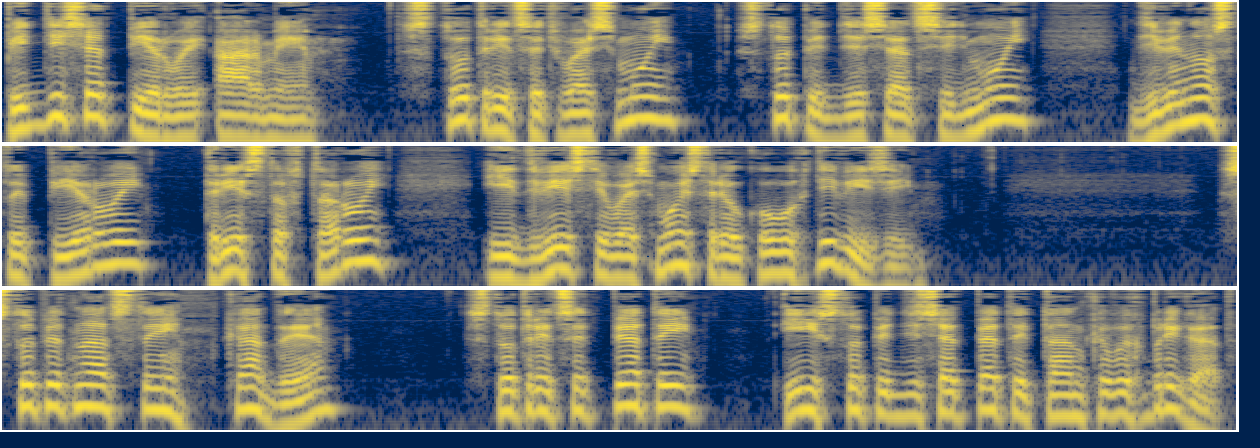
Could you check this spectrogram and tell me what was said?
51-й армии, 138, 157, 91, 302 и 208 стрелковых дивизий, 115 КД, 135 и 155 танковых бригад,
